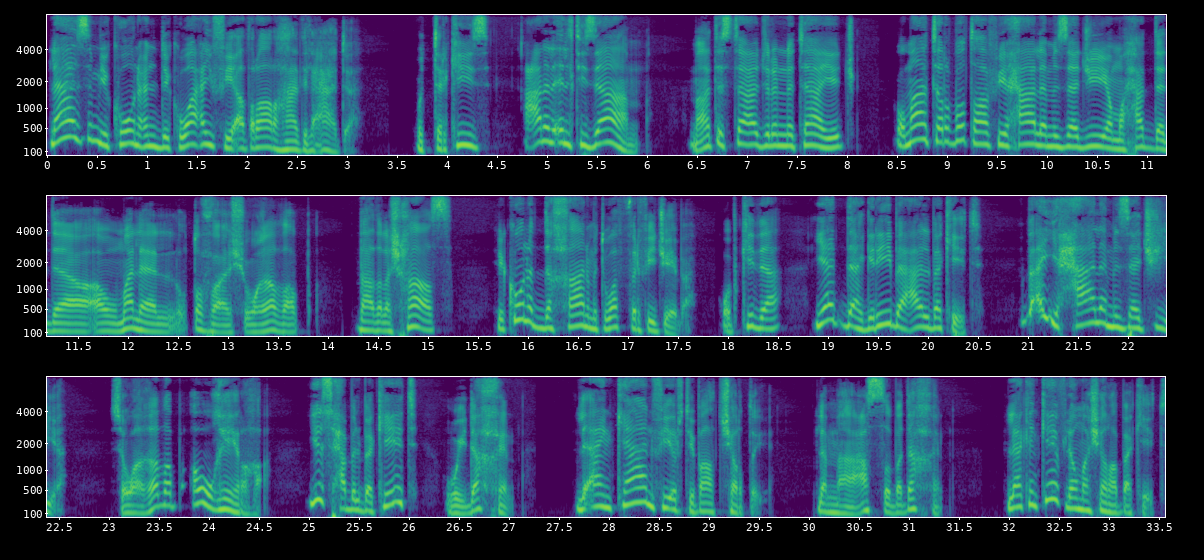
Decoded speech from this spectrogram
لازم يكون عندك وعي في أضرار هذه العادة. والتركيز على الالتزام ما تستعجل النتائج وما تربطها في حالة مزاجية محددة أو ملل وطفش وغضب. بعض الأشخاص يكون الدخان متوفر في جيبه وبكذا يده قريبة على الباكيت بأي حالة مزاجية سواء غضب أو غيرها يسحب الباكيت ويدخن لأن كان في ارتباط شرطي. لما أعصب أدخن لكن كيف لو ما شرى باكيت؟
